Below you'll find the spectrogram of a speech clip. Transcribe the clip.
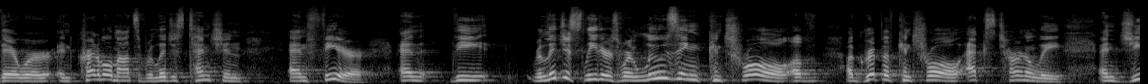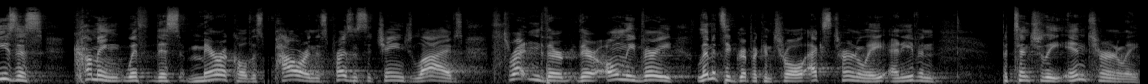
there were incredible amounts of religious tension and fear. And the religious leaders were losing control of a grip of control externally. And Jesus coming with this miracle, this power, and this presence to change lives threatened their, their only very limited grip of control externally and even potentially internally.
